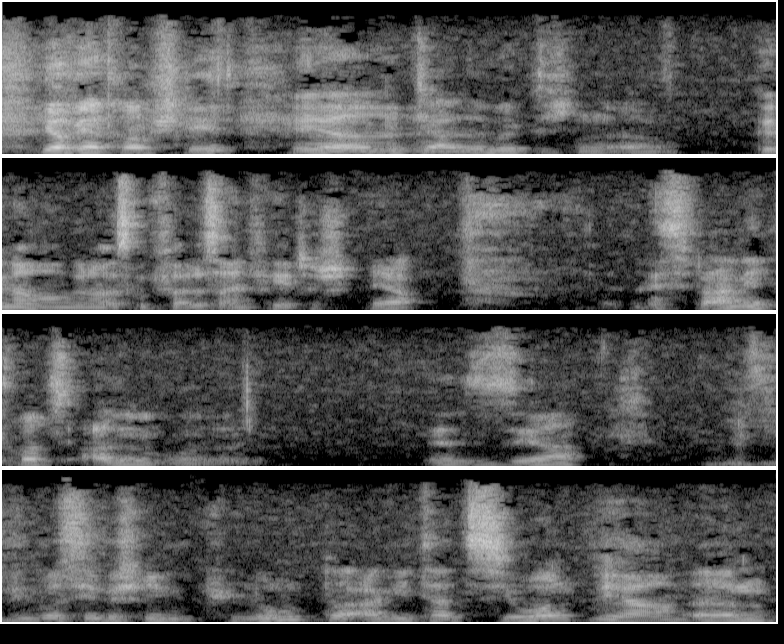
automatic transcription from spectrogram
Ja, wer drauf steht. Ja, äh, gibt ja alle möglichen. Äh, Genau, genau. Es gibt für alles einen Fetisch. ja. Es war mir trotz allem äh, sehr, wie wir es hier beschrieben, plumpe Agitation. Ja. Ähm,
